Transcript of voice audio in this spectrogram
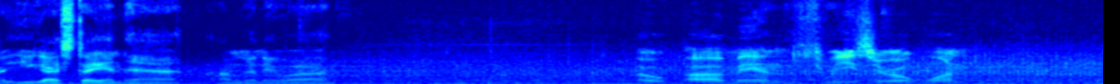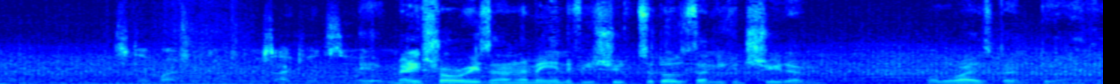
Uh, You guys stay in here. I'm gonna. uh... Oh, uh, man 301. Stand by for confirmation. I can't see. him. Make sure he's an enemy, and if he shoots at us, then you can shoot him. Otherwise, don't do anything.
